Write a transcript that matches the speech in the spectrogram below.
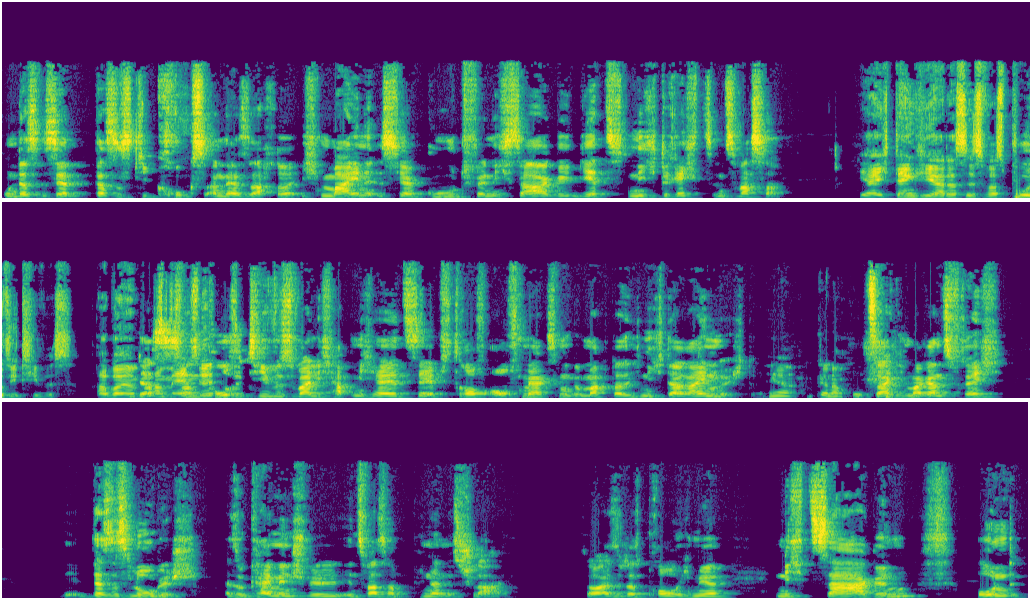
und das ist ja, das ist die Krux an der Sache. Ich meine es ja gut, wenn ich sage, jetzt nicht rechts ins Wasser. Ja, ich denke ja, das ist was Positives. Aber das am ist Ende was Positives, weil ich habe mich ja jetzt selbst darauf aufmerksam gemacht, dass ich nicht da rein möchte. Ja, genau. Jetzt sage ich mal ganz frech, das ist logisch. Also kein Mensch will ins Wasserhindernis schlagen. So, also das brauche ich mir nicht sagen. Und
